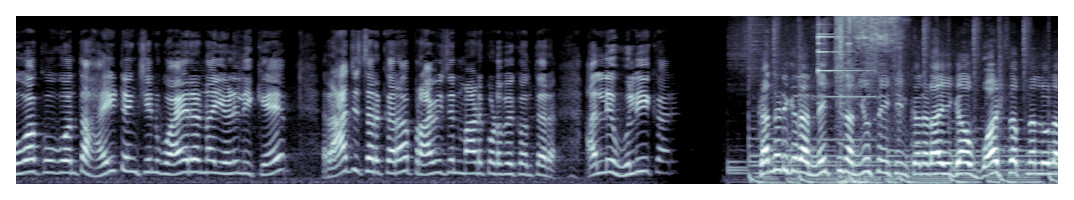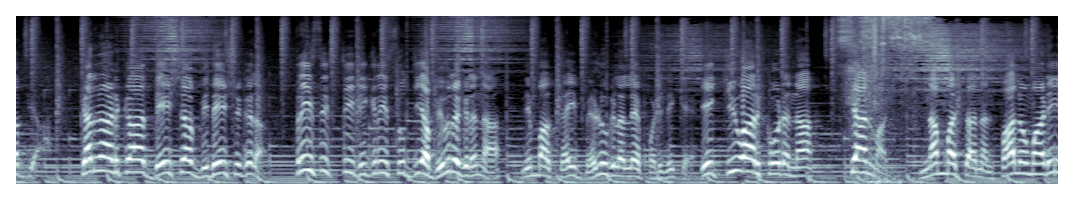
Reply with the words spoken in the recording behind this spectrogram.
ಗೋವಾಕ್ಕೆ ಹೋಗುವಂಥ ಹೈ ಟೆನ್ಷನ್ ವೈರನ್ನು ಎಳಿಲಿಕ್ಕೆ ರಾಜ್ಯ ಸರ್ಕಾರ ಪ್ರಾವಿಷನ್ ಮಾಡಿಕೊಡ್ಬೇಕು ಅಂತಾರೆ. ಅಲ್ಲಿ ಹುಲಿ ಕಾರ್ಯ ಕನ್ನಡಿಗರ ನೆಚ್ಚಿನ ನ್ಯೂಸ್ ಏಟೀನ್ ಕನ್ನಡ ಈಗ ವಾಟ್ಸ್ಆಪ್ನಲ್ಲೂ ಲಭ್ಯ. ಕರ್ನಾಟಕ, ದೇಶ, ವಿದೇಶಗಳ ತ್ರೀ ಸಿಕ್ಸ್ಟಿ ಡಿಗ್ರಿ ಸುದ್ದಿಯ ವಿವರಗಳನ್ನ ನಿಮ್ಮ ಕೈ ಬೆಳುಗಳಲ್ಲೇ ಪಡೀಲಿಕ್ಕೆ ಈ ಕ್ಯೂ ಆರ್ ಕೋಡ್ ಅನ್ನ ಸ್ಕ್ಯಾನ್ ಮಾಡಿ. ನಮ್ಮ ಚಾನಲ್ ಫಾಲೋ ಮಾಡಿ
